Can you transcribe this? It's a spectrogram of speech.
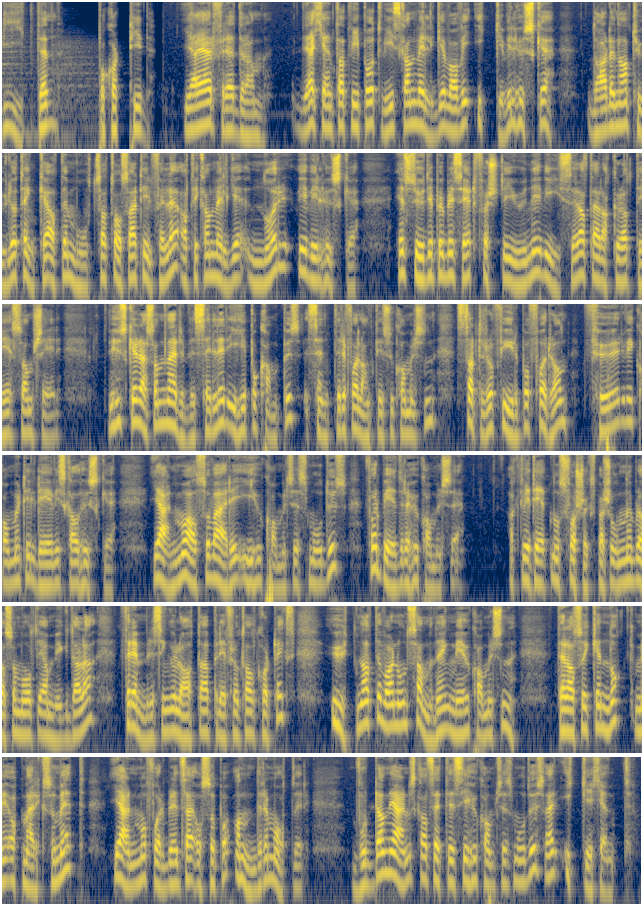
biten på kort tid. Jeg er Fred Ramm. Det er kjent at vi på et vis kan velge hva vi ikke vil huske. Da er det naturlig å tenke at det motsatte også er tilfellet, at vi kan velge når vi vil huske. En studie publisert 1.6 viser at det er akkurat det som skjer. Vi husker dersom nerveceller i hippocampus, senteret for langtidshukommelsen, starter å fyre på forhånd før vi kommer til det vi skal huske. Hjernen må altså være i hukommelsesmodus for bedre hukommelse. Aktiviteten hos forsøkspersonene ble også målt i amygdala, fremre singulata prefrontal cortex, uten at det var noen sammenheng med hukommelsen. Det er altså ikke nok med oppmerksomhet, hjernen må forberede seg også på andre måter. Hvordan hjernen skal settes i hukommelsesmodus, er ikke kjent.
